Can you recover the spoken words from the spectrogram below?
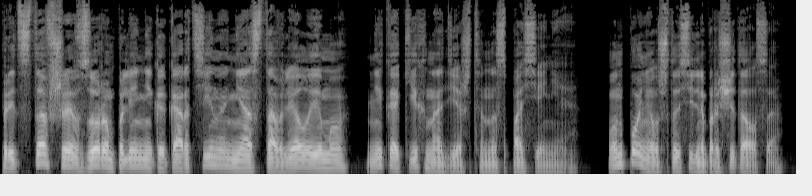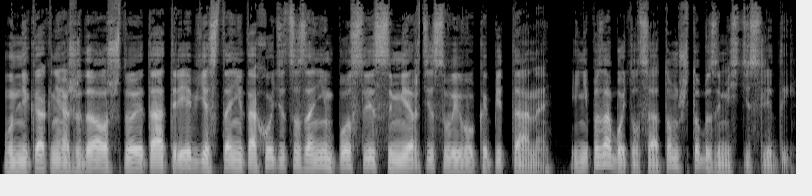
Представшая взором пленника картина не оставляла ему никаких надежд на спасение. Он понял, что сильно просчитался. Он никак не ожидал, что это отребье станет охотиться за ним после смерти своего капитана, и не позаботился о том, чтобы замести следы.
